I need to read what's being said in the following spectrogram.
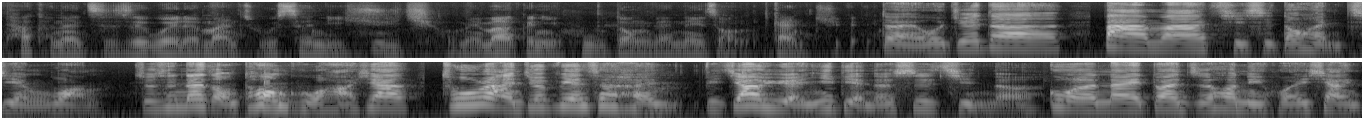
他可能只是为了满足生理需求，没办法跟你互动的那种感觉。对，我觉得爸妈其实都很健忘，就是那种痛苦，好像突然就变成很比较远一点的事情了。过了那一段之后，你回想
